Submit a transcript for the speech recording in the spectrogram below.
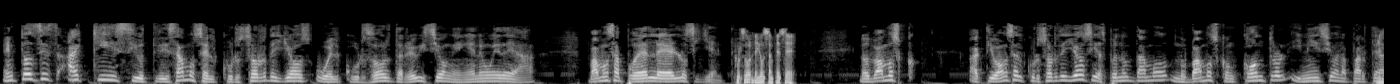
Entonces aquí si utilizamos el cursor de JOS o el cursor de revisión en NVDA, vamos a poder leer lo siguiente. Cursor de PC. Nos vamos, activamos el cursor de JOS y después nos, damos, nos vamos con control inicio en la parte de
